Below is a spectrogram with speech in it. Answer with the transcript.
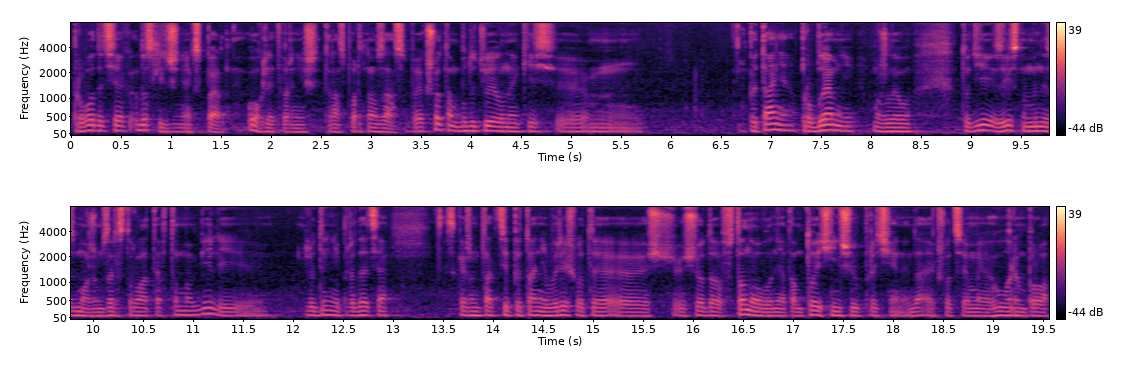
проводиться як дослідження експертне, огляд верніше транспортного засобу. Якщо там будуть виявлені якісь ем, питання, проблемні, можливо, тоді, звісно, ми не зможемо зареєструвати автомобіль і людині прийдеться, скажімо так, ці питання вирішувати е, щодо встановлення там тої чи іншої причини. Да? Якщо це ми говоримо про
